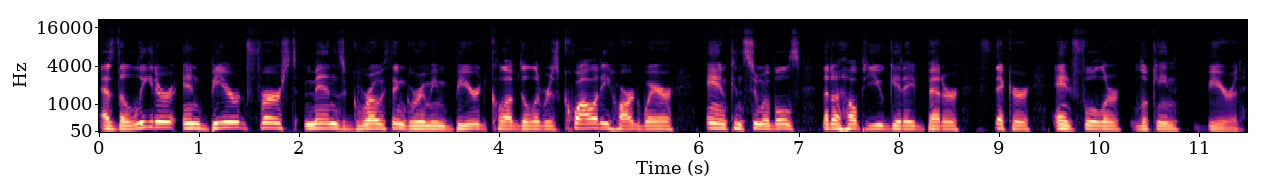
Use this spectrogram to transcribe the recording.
As the leader in beard first men's growth and grooming, Beard Club delivers quality hardware and consumables that'll help you get a better, thicker, and fuller looking beard.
